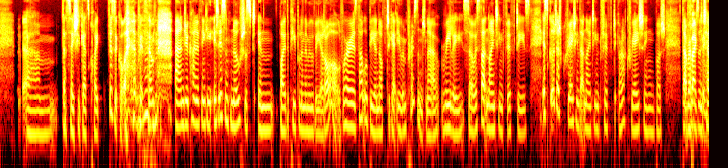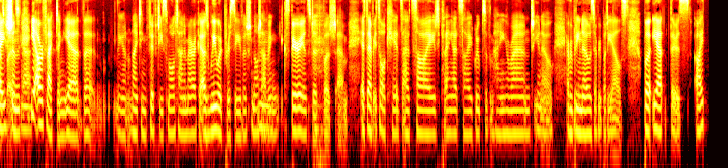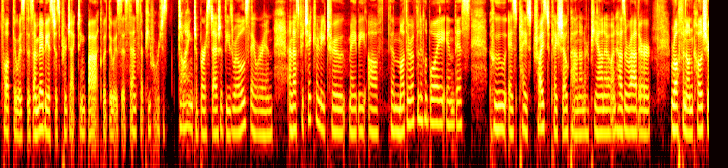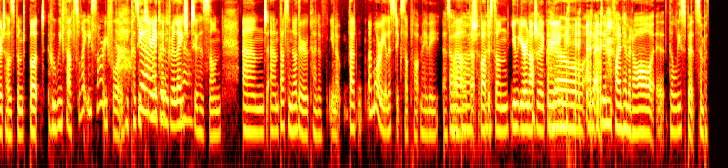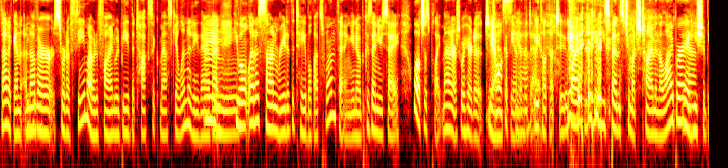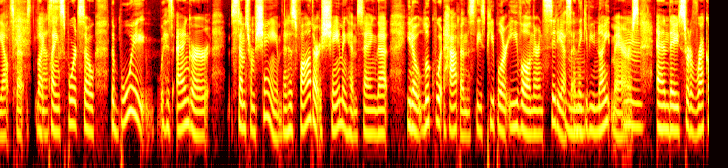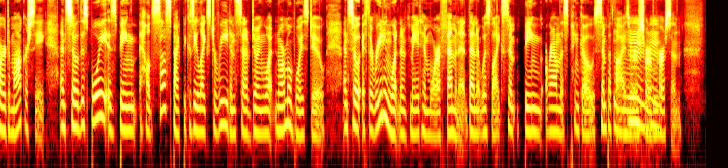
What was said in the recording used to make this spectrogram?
um, let's say she gets quite physical with him. And you're kind of thinking it isn't noticed in by the people in the movie at all. Whereas that would be enough to get you imprisoned now, really. So it's that 1950s. It's good at creating that 1950, or not creating, but that Reflecting, representation. suppose, yeah. or reflecting, yeah, the you know 1950s small town America as we would perceive it, not having experienced it. But um, it's ev- it's all kids outside playing outside, groups of them hanging around. You know, everybody knows everybody else. But yeah, there's I thought there was this, or maybe it's just projecting back, but there was this sense that people were just dying to burst out of these roles they were in, and that's particularly true maybe of the mother of the little boy in this, who is plays tries to play Chopin on her piano and has a rather rough and uncultured husband, but who we felt slightly sorry for because he Yeah, clearly couldn't relate yeah. to his son, and um, that's another kind of you know that a more realistic subplot maybe as Oh, well. gosh, that father son, you you're not agreeing. No, I, I didn't find him at all uh, the least bit sympathetic. And Mm-hmm. another sort of theme I would find would be the toxic masculinity there. That Mm. he won't let his son read at the table. That's one thing, you know, because then you say, well, it's just polite manners. We're here to, to Yes, talk at the end of the day. we thought that too. but he he spends too much time in the library and he should be out spe- like Yes. playing sports. So the boy, his anger stems from shame that his father is shaming him, saying that, you know, look what happens. These people are evil and they're insidious and they mm-hmm. give you nightmares mm. and they sort of wreck our democracy. And so this boy is being held suspect because he likes to read instead of doing what normal boys do. And so if the reading wouldn't have made him more effeminate, then it was like sim- being around this pinko sympathizer mm-hmm. sort of mm-hmm. person.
